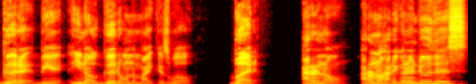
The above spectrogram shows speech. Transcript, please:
good at being, you know, good on the mic as well. But I don't know. I don't know how they're gonna do this.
